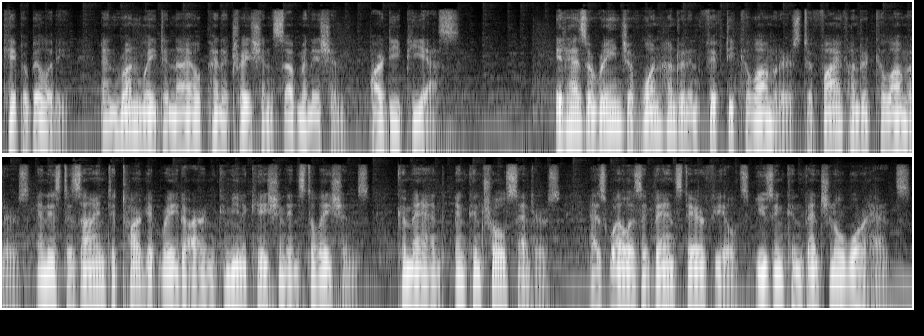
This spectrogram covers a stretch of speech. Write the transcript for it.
capability, and runway denial penetration submunition, RDPS. It has a range of 150 km to 500 km and is designed to target radar and communication installations, command and control centers, as well as advanced airfields using conventional warheads.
